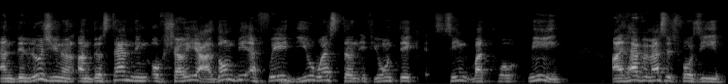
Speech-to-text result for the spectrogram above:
and delusional understanding of Sharia. Don't be afraid, you Western, if you won't take thing. But for me, I have a message for the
